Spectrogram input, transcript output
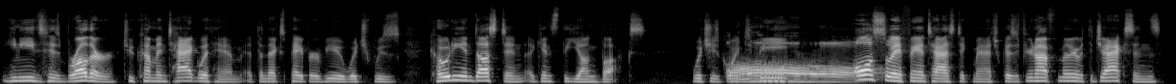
he needs his brother to come and tag with him at the next pay per view, which was Cody and Dustin against the Young Bucks, which is going to be also a fantastic match because if you're not familiar with the Jacksons,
